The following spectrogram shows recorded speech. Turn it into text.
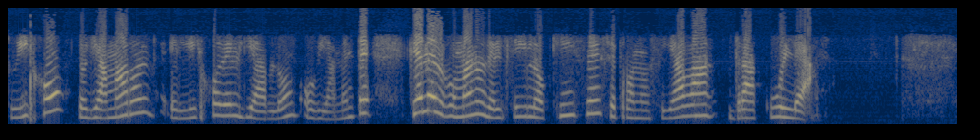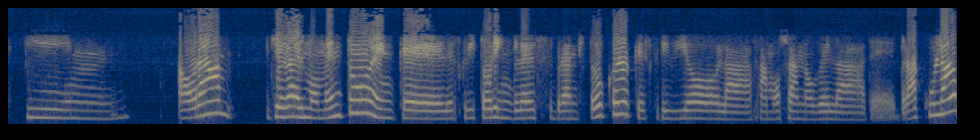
su hijo lo llamaron el hijo del diablo, obviamente, que en el rumano del siglo XV se pronunciaba Drácula. Y mm, ahora llega el momento en que el escritor inglés Bram Stoker, que escribió la famosa novela de Drácula,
